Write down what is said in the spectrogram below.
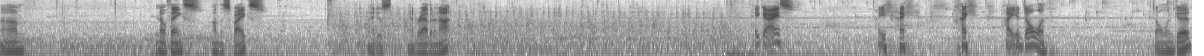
Um, no thanks on the spikes. I just, I'd rather not. Hey guys. Hey, hi, hi, how you doing? Doling good.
